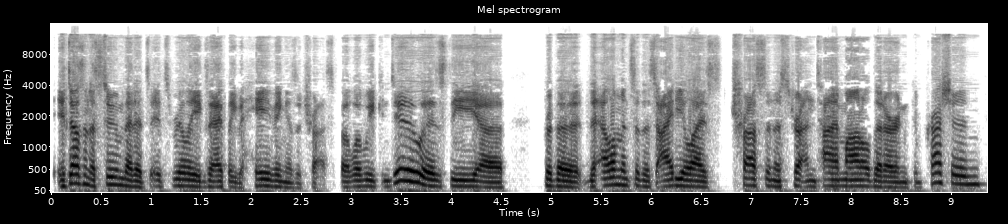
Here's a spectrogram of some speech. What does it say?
it doesn't assume that it's it's really exactly behaving as a truss. But what we can do is the uh, for the the elements of this idealized truss in a strut and tie model that are in compression,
